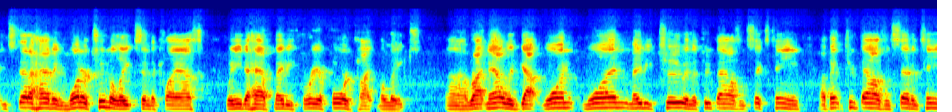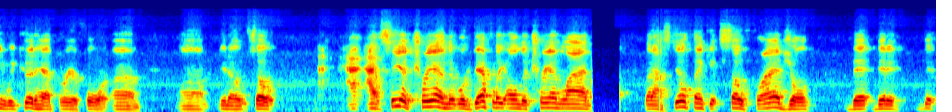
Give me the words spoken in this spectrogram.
instead of having one or two Maliks in the class, we need to have maybe three or four type Maliks. Uh, right now, we've got one, one, maybe two in the 2016. I think 2017 we could have three or four. Um, um, you know, so I, I see a trend that we're definitely on the trend line, but I still think it's so fragile that that it that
